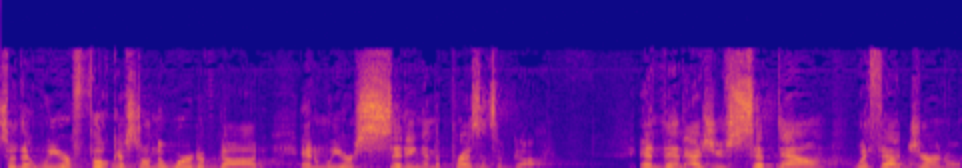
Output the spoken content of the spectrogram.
so that we are focused on the Word of God and we are sitting in the presence of God. And then as you sit down with that journal,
